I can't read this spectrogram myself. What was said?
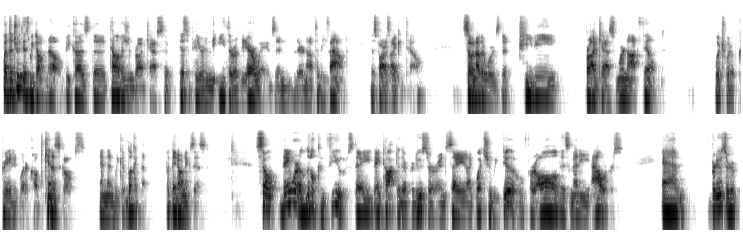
But the truth is, we don't know because the television broadcasts have disappeared in the ether of the airwaves and they're not to be found, as far as I can tell. So, in other words, the TV broadcasts were not filmed, which would have created what are called kinescopes, and then we could look at them, but they don't exist. So they were a little confused. They they talked to their producer and say like, "What should we do for all this many hours?" And the producer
